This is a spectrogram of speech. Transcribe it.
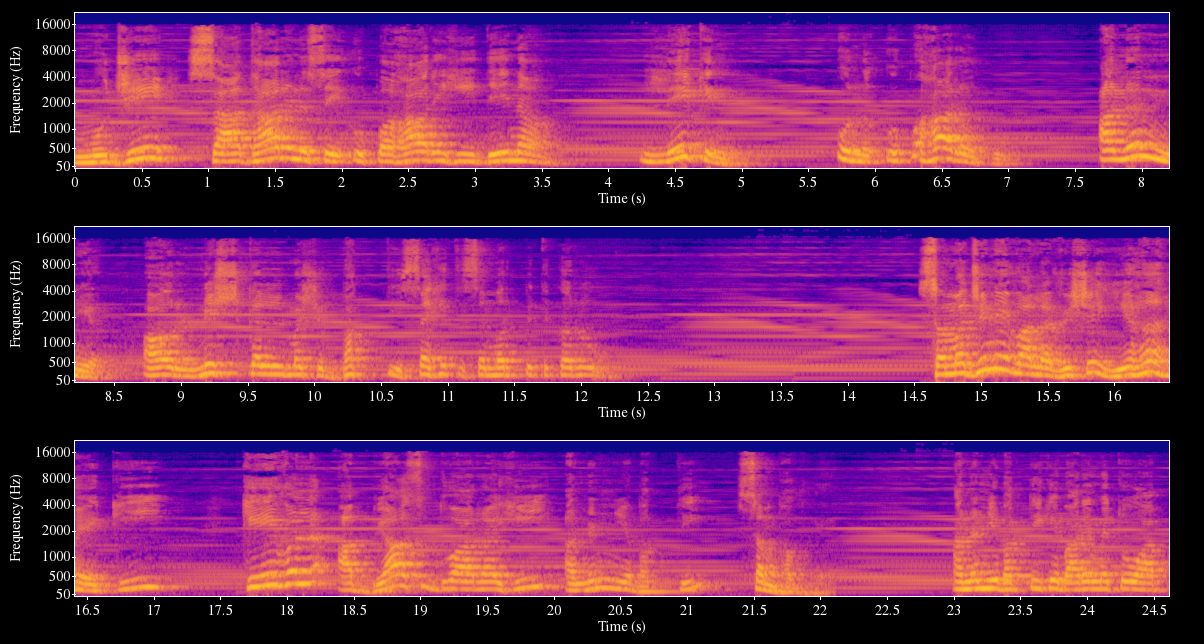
मुझे साधारण से उपहार ही देना, लेकिन उन उपहारों को अनन्य और निष्कलमश भक्ति सहित समर्पित करो। समझने वाला विषय यह है कि केवल अभ्यास द्वारा ही अनन्य भक्ति संभव है। अनन्य भक्ति के बारे में तो आप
